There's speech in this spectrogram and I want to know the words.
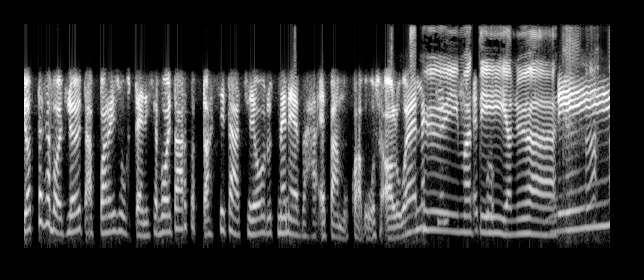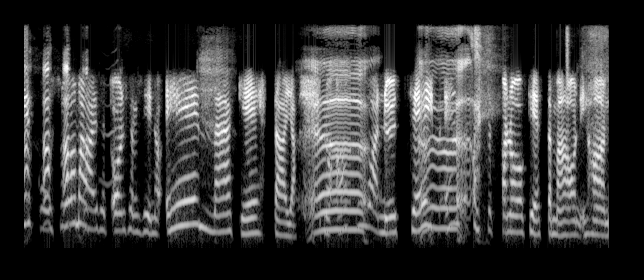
jotta sä voit löytää parisuhteen, niin se voi tarkoittaa sitä, että sä joudut menemään vähän epämukavuusalueelle. Hyi, mä tiedän, Niin, kun suomalaiset on semmoisia, no en mä kehtaa ja no apua nyt, se ei, en sanookin, että mä oon ihan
